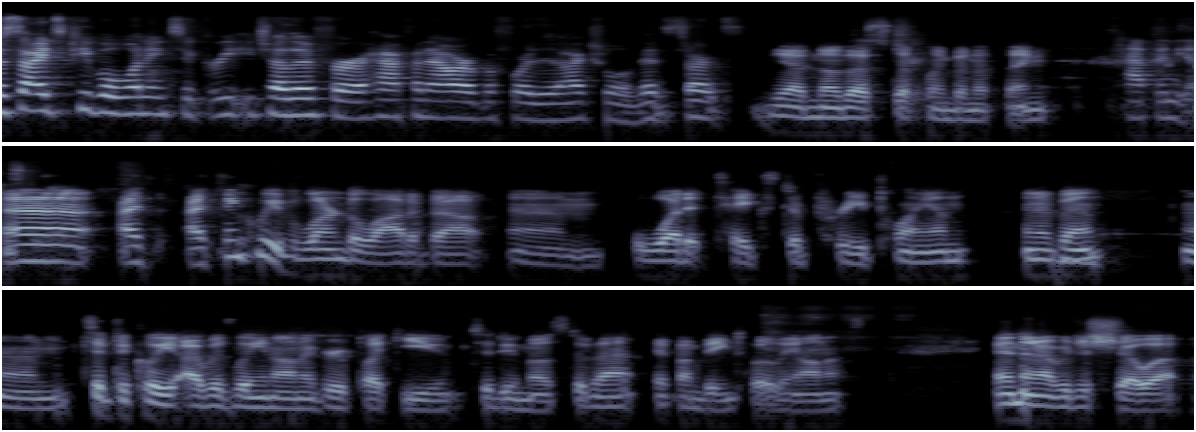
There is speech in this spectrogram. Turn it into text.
Besides people wanting to greet each other for a half an hour before the actual event starts. yeah, no, that's That's definitely been a thing. Happened yesterday. Uh, I I think we've learned a lot about um, what it takes to pre-plan an event. Um, typically, I would lean on a group like you to do most of that, if I'm being totally honest, and then I would just show up.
